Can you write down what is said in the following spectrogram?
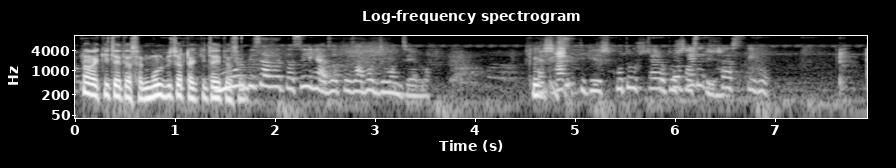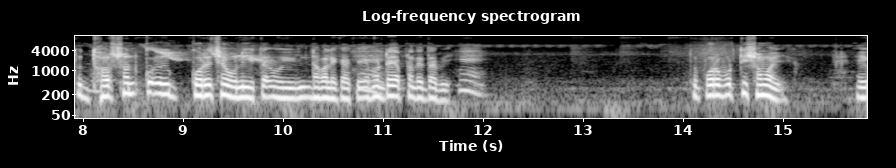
আপনারা কি চাইতেছেন? মূল বিচারটা কি চাইতেছেন? মূল বিচার হইতাছে হ্যাঁ যত যাবজ্জীবন জেল তো শাস্তি কি কত কত শাস্তি শাস্তি হোক। তো ধর্ষণ করেছে উনি ওই নাবালিকাকে হ্যাঁ। এমনটাই আপনাদের দাবি? হ্যাঁ। তো পরবর্তী সময় এই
